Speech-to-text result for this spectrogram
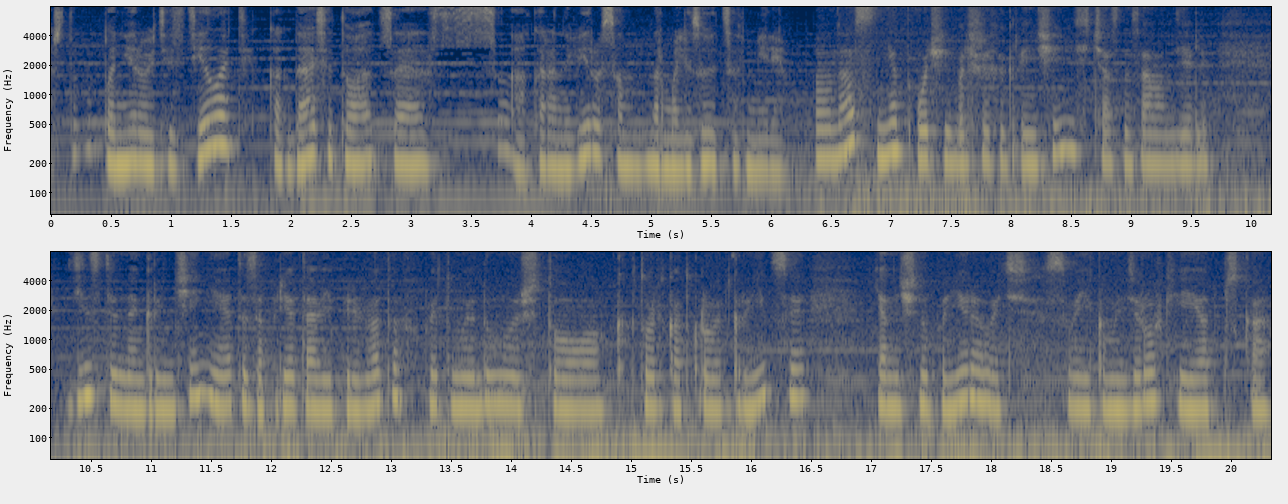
А что вы планируете сделать, когда ситуация с а, коронавирусом нормализуется в мире? У нас нет очень больших ограничений сейчас на самом деле. Единственное ограничение — это запрет авиаперелетов, поэтому я думаю, что как только откроют границы, я начну планировать свои командировки и отпуска.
